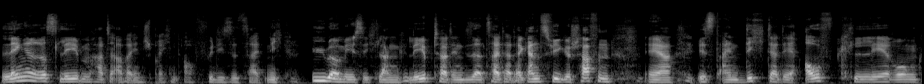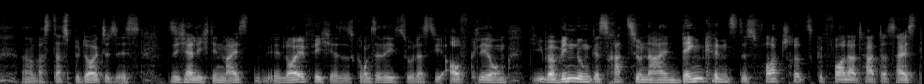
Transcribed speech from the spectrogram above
längeres Leben hatte, aber entsprechend auch für diese Zeit nicht übermäßig lang gelebt hat. In dieser Zeit hat er ganz viel geschaffen. Er ist ein Dichter der Aufklärung. Äh, was das bedeutet, ist sicherlich den meisten geläufig. Es ist grundsätzlich so, dass die Aufklärung die Überwindung des Rationalismus rationalen Denkens, des Fortschritts gefordert hat. Das heißt,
